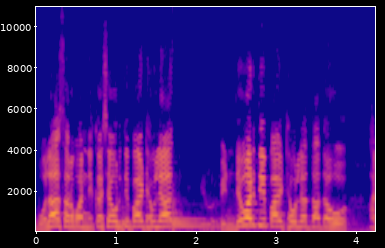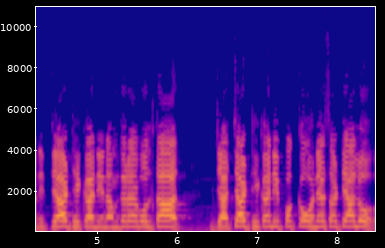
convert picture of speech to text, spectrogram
बोला सर्वांनी कशावरती पाय ठेवल्यात? पिंडेवरती पाय ठेवल्यात दादा हो. आणि त्या ठिकाणी नामदेवराय बोलतात ज्याच्या ठिकाणी पक्क होण्यासाठी आलो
